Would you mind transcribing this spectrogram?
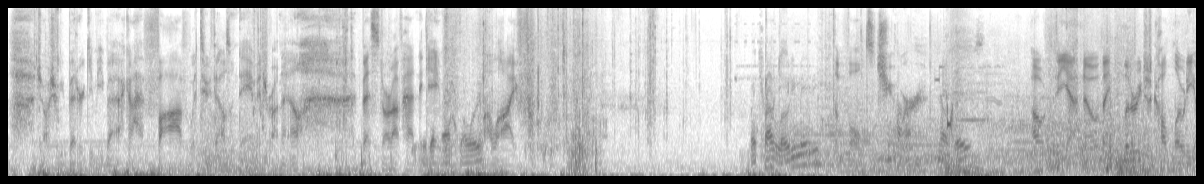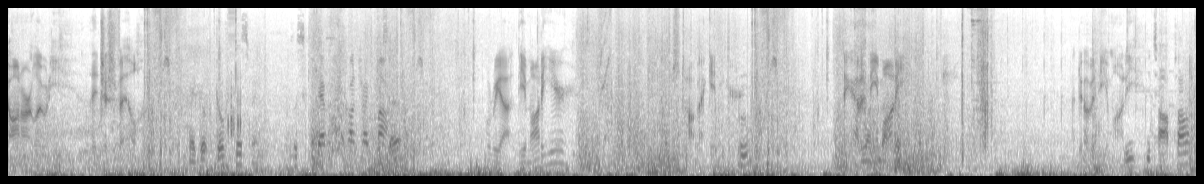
Josh, you better get me back. I have five with 2,000 damage right now. Best start I've had in the game back, don't worry. of my life. Can I try Lodi maybe? The Volt's Chewer. No, those. Oh, yeah, no, they literally just called Lodi on our Lodi. They just fell. Hey, go, go with this man. Contract marked. That's it. What do we got? Diamatti here? Just top back in here. I think I got a Diamatti. I do have a Diamatti. You top top?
